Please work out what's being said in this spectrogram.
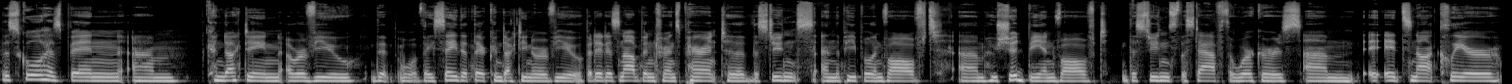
The school has been um, conducting a review that, well, they say that they're conducting a review, but it has not been transparent to the students and the people involved um, who should be involved the students, the staff, the workers. Um, it, it's not clear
